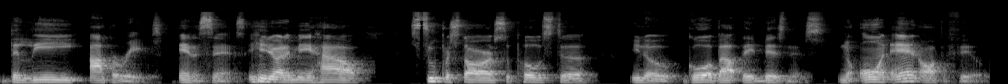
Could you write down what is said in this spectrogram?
the league operates in a sense. You know what I mean? How superstars supposed to, you know, go about their business, you know, on and off the field.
